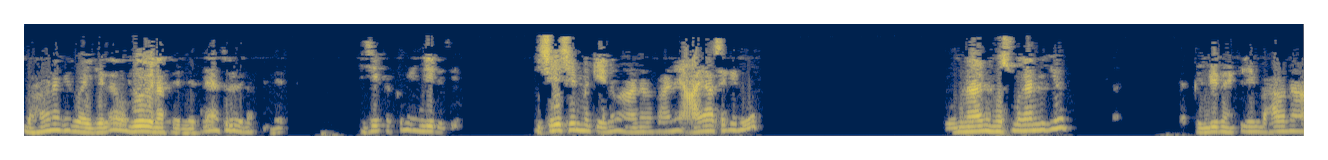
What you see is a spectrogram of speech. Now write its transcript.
භාවනා කරුවයි කියලා ඔළුව වෙනස් වෙන්නේ නැහැ ඇතුලේ වෙනස් වෙන්නේ. විශේෂකම ඉන්දියට තියෙනවා. විශේෂයෙන්ම කියනවා ආනාපානේ ආයාස කෙරුවොත් වුණාගේ හුස්ම ගන්න කියොත් පිම්බි මහකිලින් භාවනා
